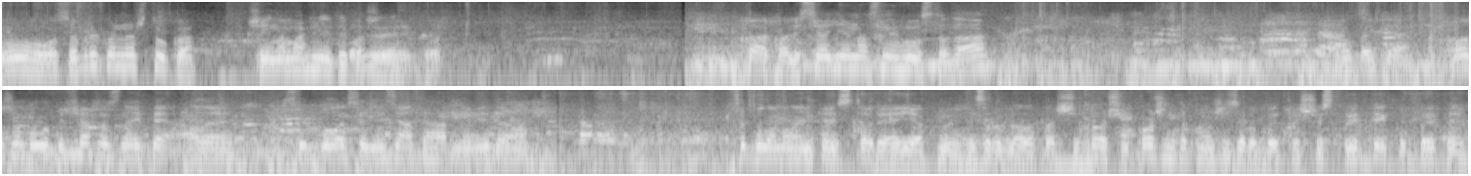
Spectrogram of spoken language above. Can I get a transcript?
Ого, це прикольна штука. Ще й на магнітику диви. Так, Оля, сьогодні в нас не густо, да? Да. Ну таке. Можна було б ще щось знайти, але суть було сьогодні зняти гарне відео. Це була маленька історія, як ми заробляли перші гроші. Кожен так може заробити, щось прийти, купити,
